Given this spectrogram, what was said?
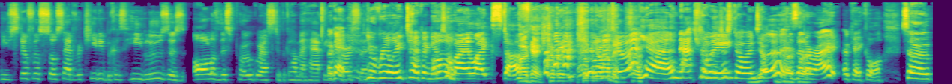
you still feel so sad for Chidi because he loses all of this progress to become a happier okay person. you're really tapping into Oh. my like stuff Okay, should we should we go Wanna on do it? So- yeah can naturally we just go into Yep, it go is that for it. all right okay cool so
